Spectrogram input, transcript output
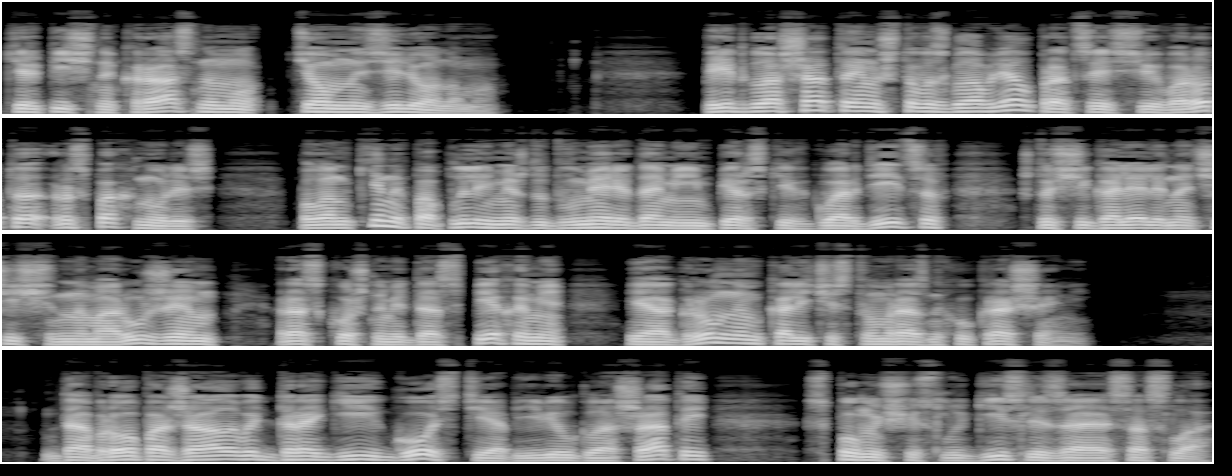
кирпично-красному, темно-зеленому. Перед глашатаем, что возглавлял процессию, ворота распахнулись – Паланкины поплыли между двумя рядами имперских гвардейцев, что щеголяли начищенным оружием, роскошными доспехами и огромным количеством разных украшений. «Добро пожаловать, дорогие гости!» — объявил глашатый, с помощью слуги слезая со сла.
